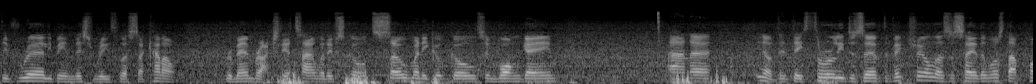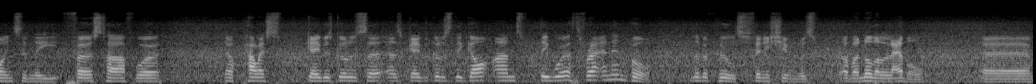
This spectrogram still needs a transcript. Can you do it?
they've really been this ruthless. I cannot remember actually a time where they've scored so many good goals in one game. And uh, you know they, they thoroughly deserved the victory. Although, as I say, there was that point in the first half where you know, Palace gave as good as, uh, as gave as good as they got, and they were threatening. But Liverpool's finishing was of another level, um,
